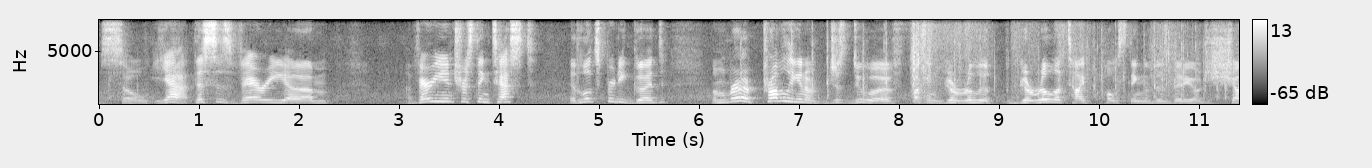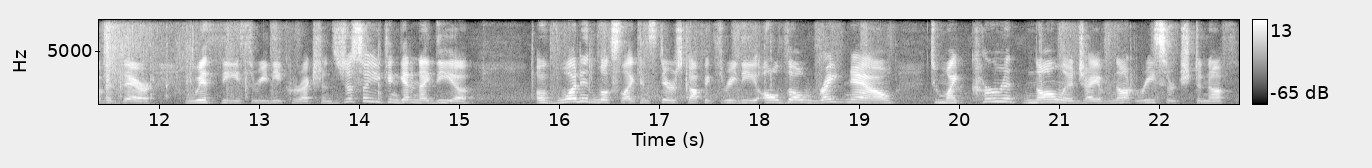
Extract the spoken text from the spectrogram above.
so yeah, this is very um, a very interesting test. It looks pretty good. I'm probably gonna just do a fucking gorilla gorilla type posting of this video. Just shove it there with the 3D corrections, just so you can get an idea of what it looks like in stereoscopic 3D. Although right now, to my current knowledge, I have not researched enough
